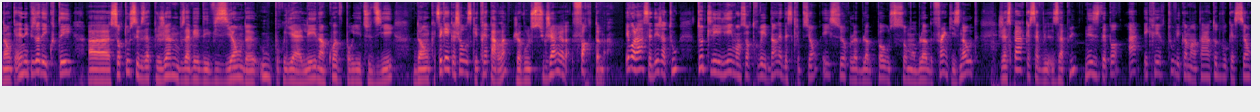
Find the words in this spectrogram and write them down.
Donc, un épisode à euh, surtout si vous êtes plus jeune, vous avez des visions de où vous pourriez aller, dans quoi vous pourriez étudier. Donc, c'est quelque chose qui est très parlant. Je vous le suggère fortement. Et voilà, c'est déjà tout. Tous les liens vont se retrouver dans la description et sur le blog post sur mon blog Frankie's Note. J'espère que ça vous a plu. N'hésitez pas à écrire tous les commentaires, toutes vos questions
